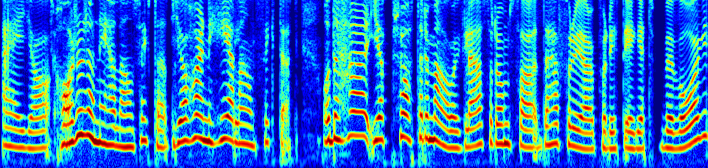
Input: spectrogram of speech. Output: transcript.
Är jag, har du den i hela ansiktet? Jag har den i hela ansiktet. Och det här, jag pratade med Hourglass och de sa det här får du göra på ditt eget bevåg.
